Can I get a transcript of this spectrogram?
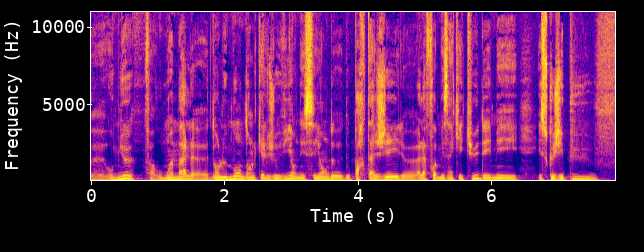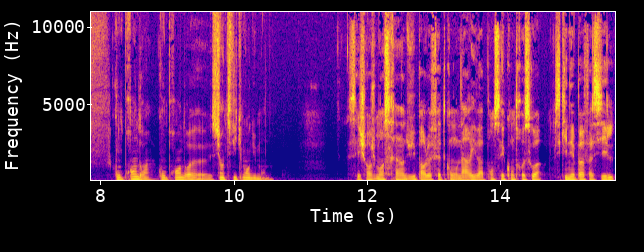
euh, au mieux, enfin au moins mal, euh, dans le monde dans lequel je vis, en essayant de, de partager à la fois mes inquiétudes et, mes, et ce que j'ai pu comprendre, comprendre euh, scientifiquement du monde. Ces changements seraient induits par le fait qu'on arrive à penser contre soi, ce qui n'est pas facile.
